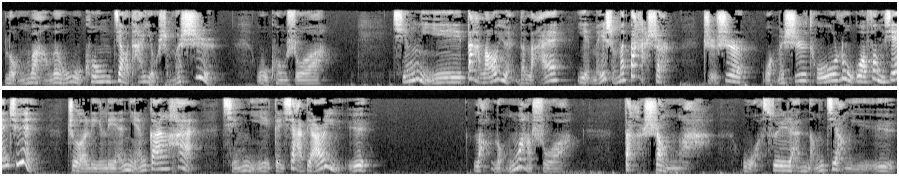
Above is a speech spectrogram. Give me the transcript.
龙王问悟空：“叫他有什么事？”悟空说。请你大老远的来也没什么大事儿，只是我们师徒路过凤仙郡，这里连年干旱，请你给下点儿雨。老龙王说：“大圣啊，我虽然能降雨，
